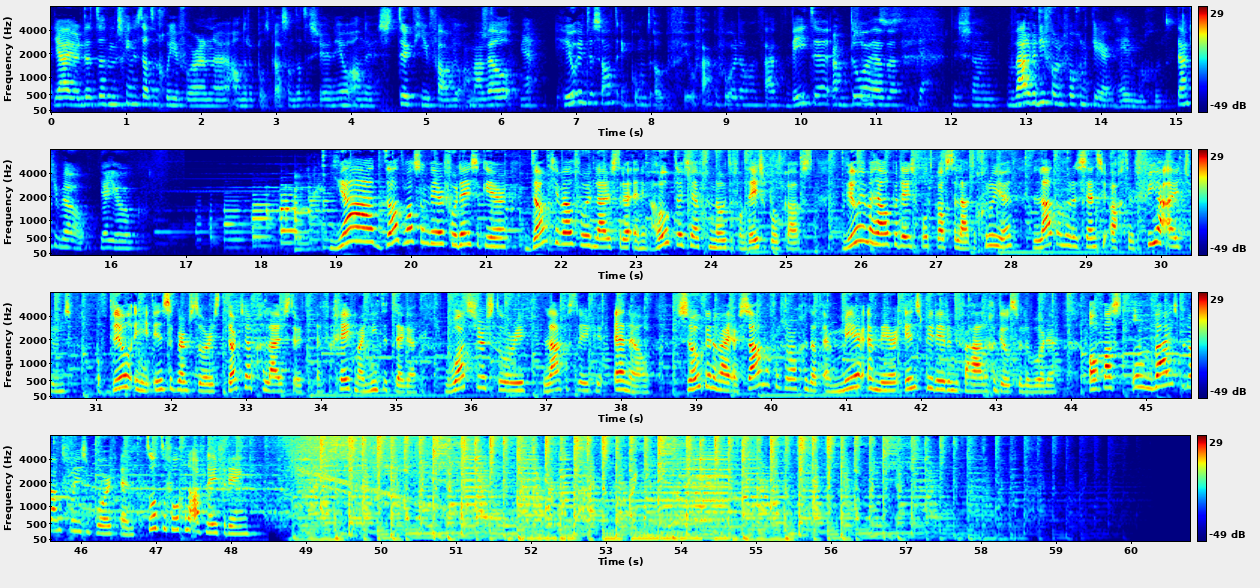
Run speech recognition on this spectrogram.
Ja, ja dat, dat, misschien is dat een goede voor een uh, andere podcast. Want dat is weer een heel ander stukje van. Maar wel ja heel interessant en komt ook veel vaker voor dan we vaak weten en doorhebben. Ja. Dus um, bewaren we die voor de volgende keer. Helemaal goed. Dankjewel. Jij ook. Ja, dat was hem weer voor deze keer. Dankjewel voor het luisteren en ik hoop dat je hebt genoten van deze podcast. Wil je me helpen deze podcast te laten groeien? Laat dan een recensie achter via iTunes of deel in je Instagram stories dat je hebt geluisterd en vergeet maar niet te taggen. What's Your Story, NL. Zo kunnen wij er samen voor zorgen dat er meer en meer inspirerende verhalen gedeeld zullen worden. Alvast onwijs bedankt voor je support en tot de volgende aflevering.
